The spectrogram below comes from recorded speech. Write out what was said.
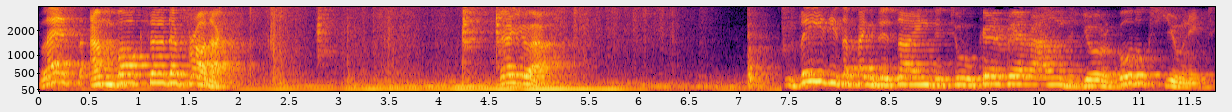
Let's unbox the product. There you are. This is a bag designed to carry around your Godox unit.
